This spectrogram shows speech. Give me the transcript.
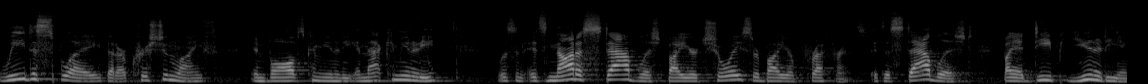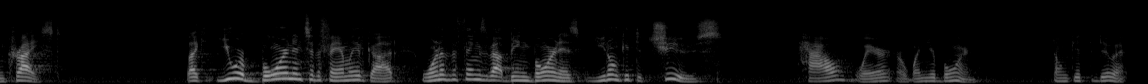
we display that our Christian life involves community. And that community Listen, it's not established by your choice or by your preference. It's established by a deep unity in Christ. Like you were born into the family of God. One of the things about being born is you don't get to choose how, where, or when you're born. Don't get to do it.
